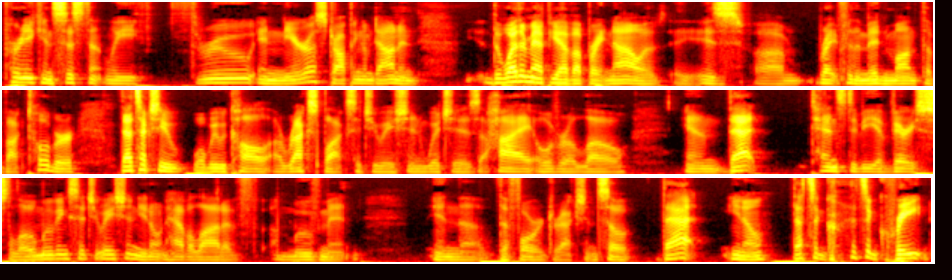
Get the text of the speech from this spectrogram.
pretty consistently through and near us, dropping them down and the weather map you have up right now is, is um, right for the mid month of October. That's actually what we would call a Rex block situation, which is a high over a low. And that tends to be a very slow moving situation. You don't have a lot of uh, movement in the, the forward direction. So that, you know, that's a, that's a great,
